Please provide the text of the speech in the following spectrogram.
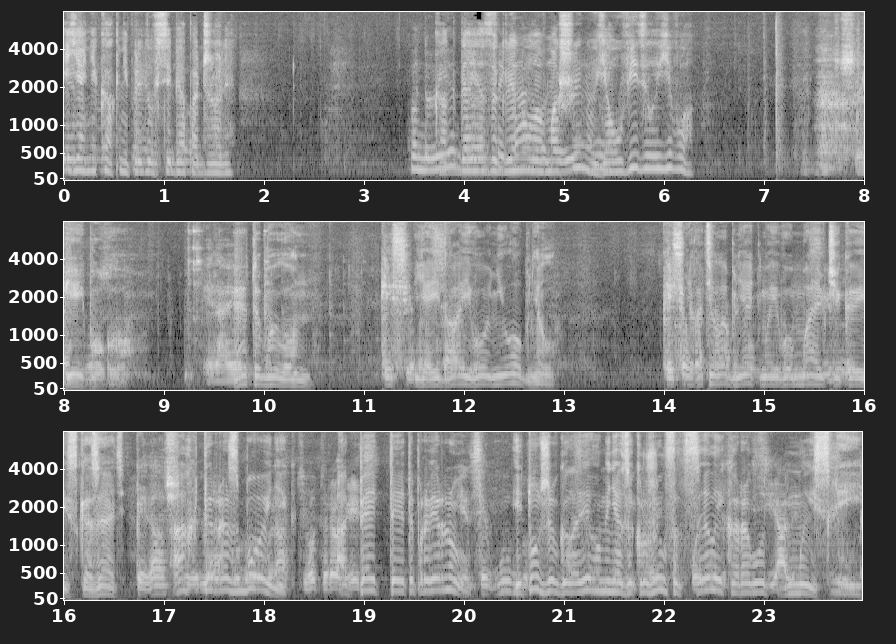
Я никак не приду в себя по Джоли. Когда я заглянула в машину, я увидела его. Ей-богу, это был он. Я едва его не обнял. Я хотел обнять моего мальчика и сказать, «Ах ты, разбойник! Опять ты это провернул!» И тут же в голове у меня закружился целый хоровод мыслей.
